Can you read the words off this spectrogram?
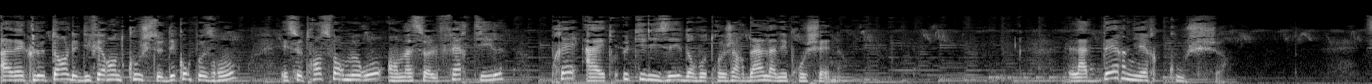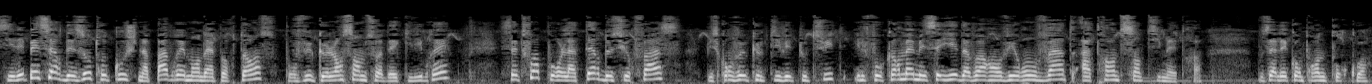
avec le temps, les différentes couches se décomposeront et se transformeront en un sol fertile, prêt à être utilisé dans votre jardin l'année prochaine. La dernière couche. Si l'épaisseur des autres couches n'a pas vraiment d'importance, pourvu que l'ensemble soit équilibré, cette fois pour la terre de surface, puisqu'on veut cultiver tout de suite, il faut quand même essayer d'avoir environ 20 à 30 cm. Vous allez comprendre pourquoi.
